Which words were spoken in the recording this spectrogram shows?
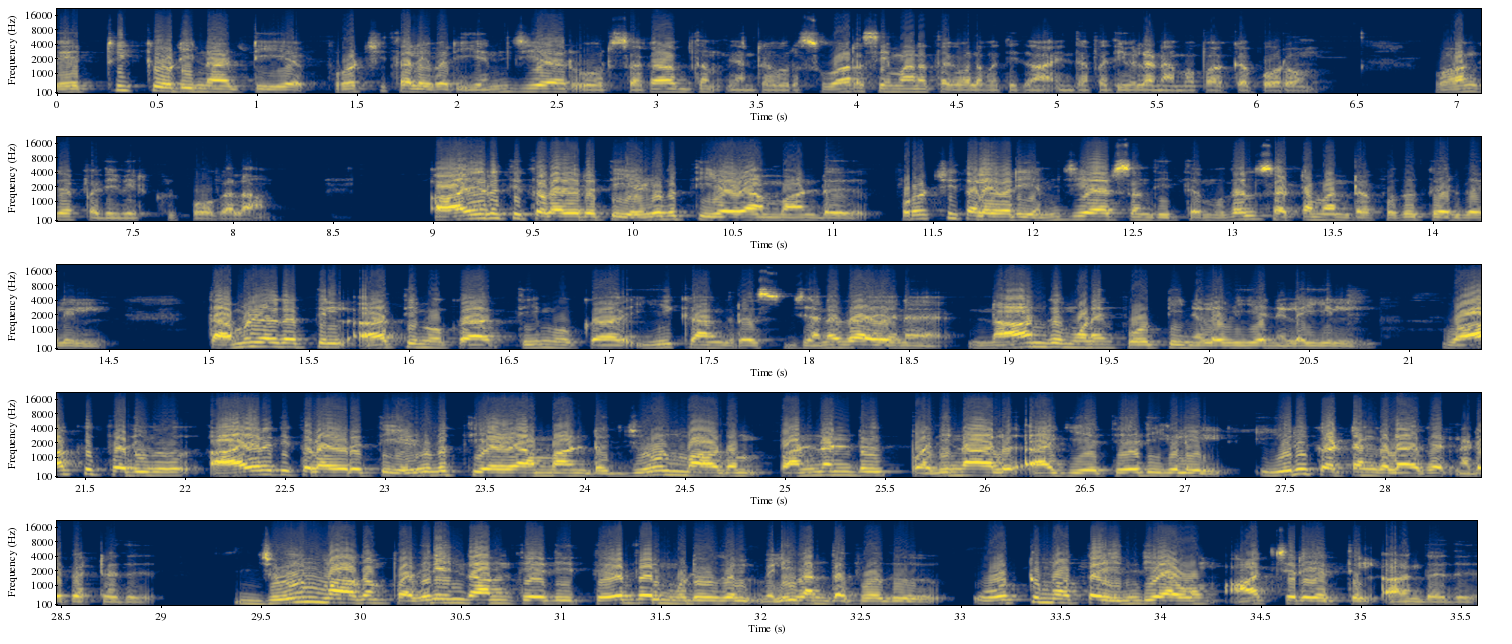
வெற்றி கொடி நாட்டிய புரட்சி தலைவர் எம்ஜிஆர் ஒரு சகாப்தம் என்ற ஒரு சுவாரஸ்யமான தகவலை பத்தி தான் இந்த பதிவில் நாம பார்க்க போறோம். வாங்க பதிவிற்குள் போகலாம். ஆயிரத்தி தொள்ளாயிரத்தி எழுபத்தி ஏழாம் ஆண்டு புரட்சி தலைவர் எம்ஜிஆர் சந்தித்த முதல் சட்டமன்ற பொதுத் தேர்தலில் தமிழகத்தில் அதிமுக திமுக இ காங்கிரஸ் ஜனதா என நான்கு முனை போட்டி நிலவிய நிலையில் வாக்குப்பதிவு ஆயிரத்தி தொள்ளாயிரத்தி எழுபத்தி ஏழாம் ஆண்டு ஜூன் மாதம் பன்னெண்டு பதினாலு ஆகிய தேதிகளில் இரு கட்டங்களாக நடைபெற்றது. ஜூன் மாதம் பதினைந்தாம் தேதி தேர்தல் முடிவுகள் வெளிவந்த போது ஒட்டுமொத்த இந்தியாவும் ஆச்சரியத்தில் ஆழ்ந்தது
